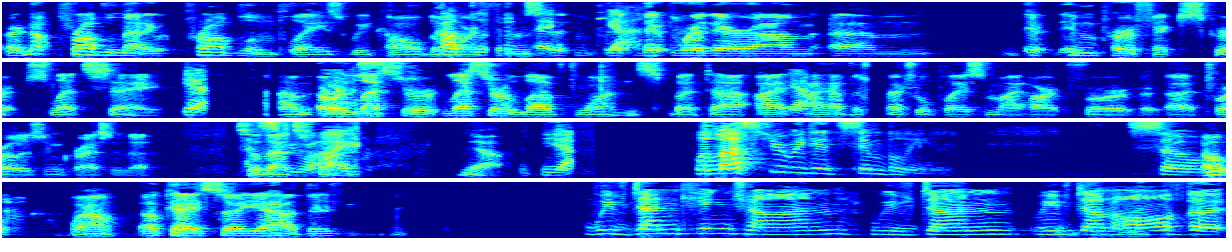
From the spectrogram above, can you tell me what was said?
or not problematic problem plays we call them, or things that, yeah. that, where they're, um, um, they're imperfect scripts, let's say. Yeah um, or yes. lesser lesser loved ones. But uh, I, yeah. I, have a special place in my heart for uh, Troilus and Cressida, so that's fine. Yeah. Yeah. Well, last year we did Cymbeline. So. Oh wow! Okay, so yeah, there's. We've done King John. We've done we've done mm-hmm. all the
